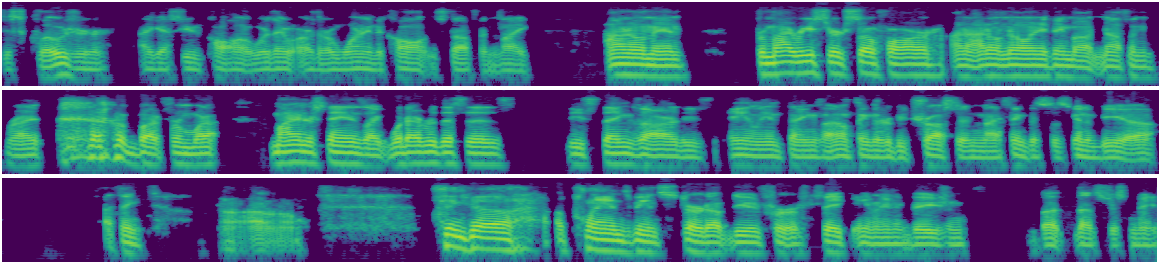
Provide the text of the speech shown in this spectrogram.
disclosure, I guess you'd call it, where they or they're wanting to call it and stuff, and like, I don't know, man. From my research so far, and I don't know anything about nothing, right? but from what my understanding is, like, whatever this is, these things are these alien things. I don't think they're to be trusted, and I think this is going to be a, I think, uh, I don't know. I think uh, a plan's being stirred up, dude, for a fake alien invasion. But that's just me.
